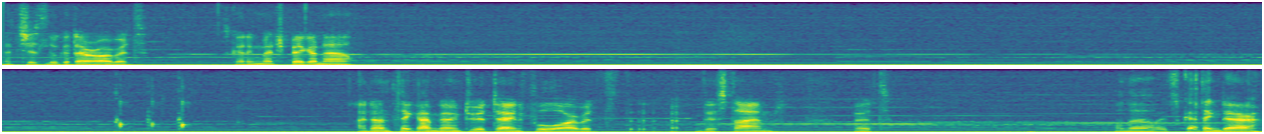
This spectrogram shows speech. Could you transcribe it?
Let's just look at our orbit. It's getting much bigger now. don't think I'm going to attain full orbit uh, this time, but although it's getting there.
